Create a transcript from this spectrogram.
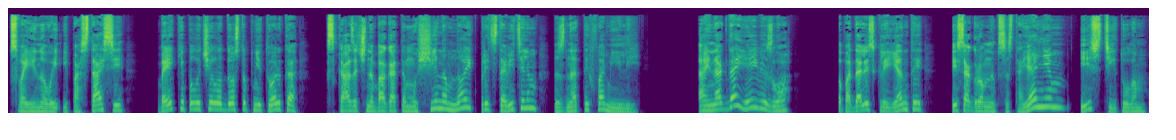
В своей новой ипостаси Бекки получила доступ не только сказочно богатым мужчинам, но и к представителям знатных фамилий. А иногда ей везло. Попадались клиенты и с огромным состоянием, и с титулом.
